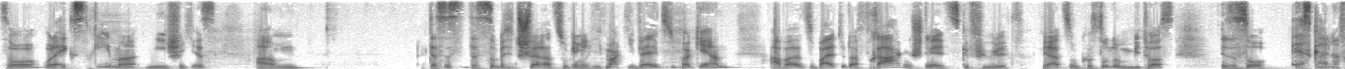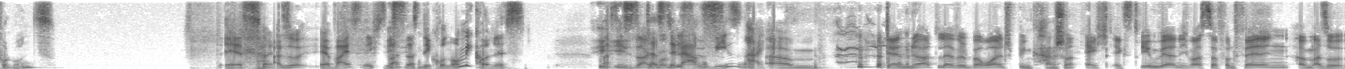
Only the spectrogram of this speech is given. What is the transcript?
so oder extremer nischig ist, ähm, das ist, das ist so ein bisschen schwerer zugänglich. Ich mag die Welt super gern, aber sobald du da Fragen stellst, gefühlt, ja, zum Cthulhu-Mythos, ist es so, ist keiner von uns. Er ist halt, Also er weiß nicht, was ich- das Necronomicon ist. Was ich ist sag das mal, stellare ist. Wesenheit? Ähm, der Nerd-Level bei Rollenspielen kann schon echt extrem werden. Ich weiß da von Fällen. Ähm, also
